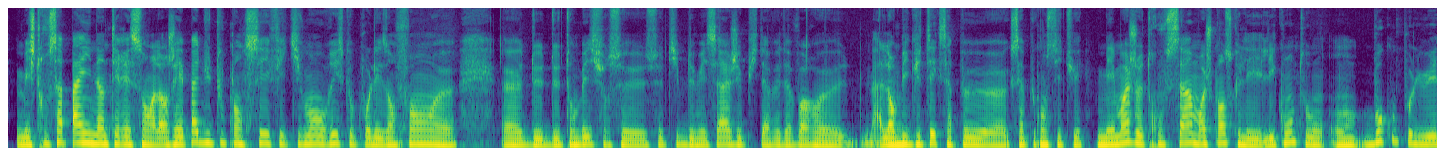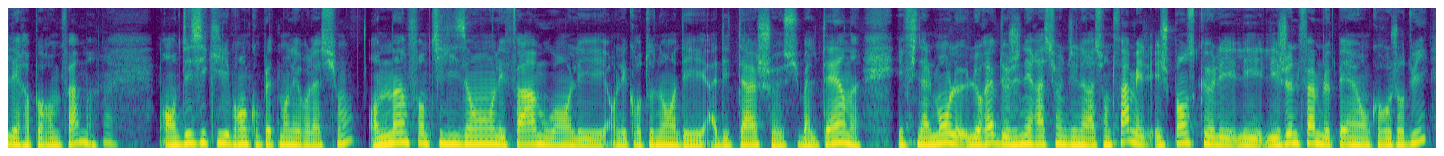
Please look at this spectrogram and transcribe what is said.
mais je trouve ça pas inintéressant. Alors j'avais pas du tout pensé effectivement au risque pour les enfants euh, de, tomber sur ce, type de message et puis d'avoir l'ambiguïté que ça peut que ça peut constituer. Mais moi, je trouve ça, moi je pense que les, contes ont, beaucoup pollué les rapports hommes-femmes en déséquilibrant complètement les relations, en infantilisant les femmes ou en les, en les cantonnant à des, à des tâches euh, subalternes. Et finalement, le, rêve de génération et de génération de femmes, et, je pense que les, les, jeunes femmes le paient encore aujourd'hui,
